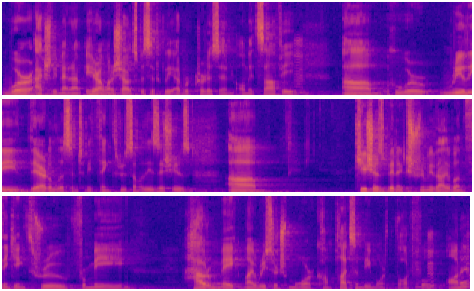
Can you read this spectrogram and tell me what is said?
were actually men. And I, here I want to shout out specifically Edward Curtis and Omid Safi, um, who were really there to listen to me think through some of these issues. Um, Kecia has been extremely valuable in thinking through, for me, how to make my research more complex and be more thoughtful on it,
